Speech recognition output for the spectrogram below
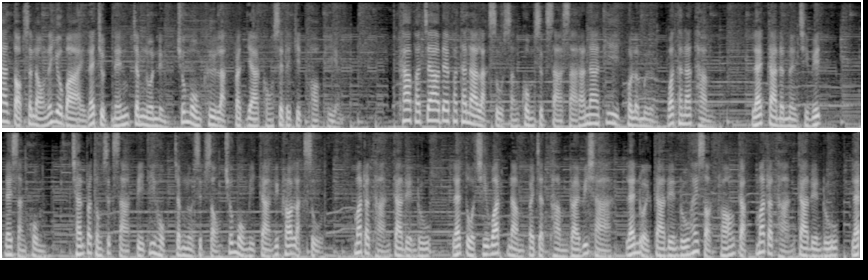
งานตอบสนองนโยบายและจุดเน้นจำนวน 1 ชั่วโมงคือหลักปรัชญาของเศรษฐกิจพอเพียงข้าพเจ้าได้พัฒนาหลักสูตรสังคมศึกษาสารหน้าที่พลเมือง วัฒนธรรม และการดำเนินชีวิต ในสังคม ชั้นประถมศึกษาปีที่ 6จำนวน 12 ชั่วโมงมีการวิเคราะห์หลักสูตร มาตรฐานการเรียนรู้ และตัวชี้วัดนำไปจัดทำรายวิชา และหน่วยการเรียนรู้ให้สอดคล้องกับมาตรฐานการเรียนรู้ และ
